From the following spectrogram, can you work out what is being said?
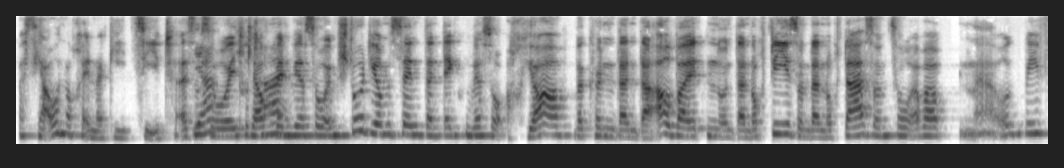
was ja auch noch Energie zieht. Also ja, so, ich glaube, wenn wir so im Studium sind, dann denken wir so, ach ja, wir können dann da arbeiten und dann noch dies und dann noch das und so, aber na, irgendwie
